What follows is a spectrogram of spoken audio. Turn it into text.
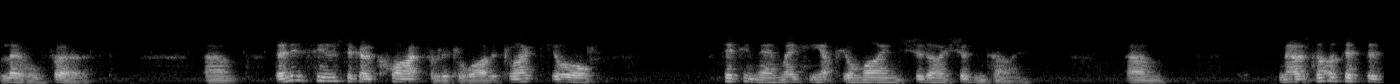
level first. Um, then it seems to go quiet for a little while. It's like you're sitting there making up your mind, should I, shouldn't I? Um, now, it's not as if this,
